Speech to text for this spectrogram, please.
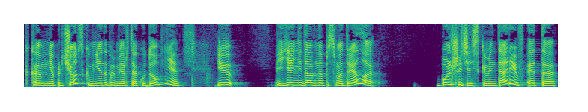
какая у меня прическа, мне, например, так удобнее. И я недавно посмотрела, большая часть комментариев это,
